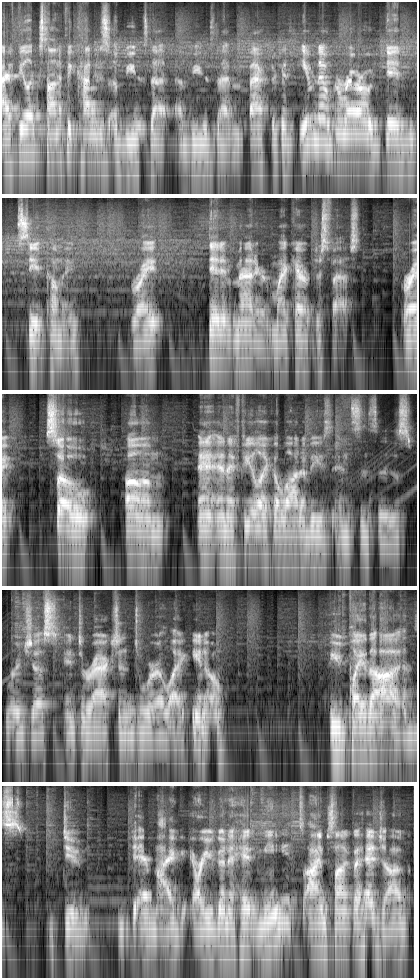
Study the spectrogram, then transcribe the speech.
I feel like Sonic kind of just abused that abused that factor because even though Guerrero did see it coming, right? Didn't matter. My character's fast, right? So um, and, and I feel like a lot of these instances were just interactions where, like, you know, you play the odds, dude. Am I? Are you gonna hit me? I'm Sonic the Hedgehog,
